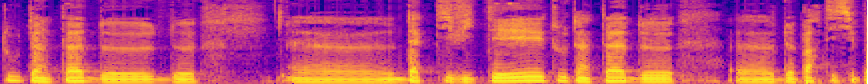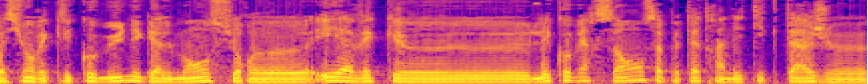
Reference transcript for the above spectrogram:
tout un tas de, de euh, d'activités, tout un tas de, euh, de participation avec les communes également sur euh, et avec euh, les commerçants. Ça peut être un étiquetage euh,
